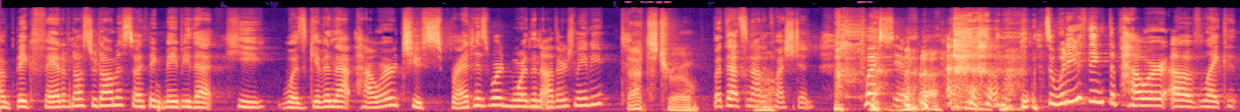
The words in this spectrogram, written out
a big fan of Nostradamus. So I think maybe that he was given that power to spread his word more than others, maybe. That's true. But that's not a question. question. so what do you think the power of like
